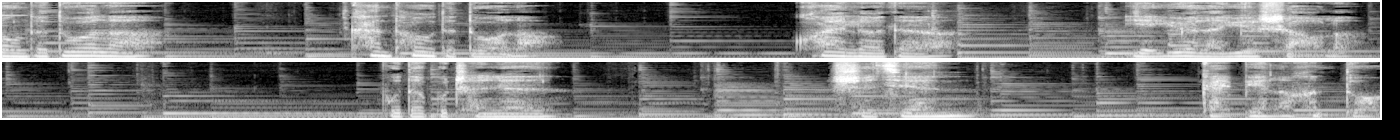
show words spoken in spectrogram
懂得多了，看透的多了，快乐的也越来越少了。不得不承认，时间改变了很多。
